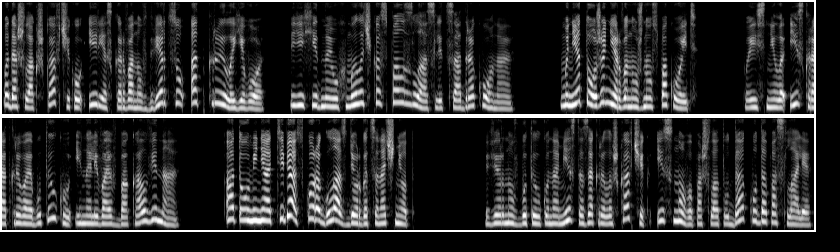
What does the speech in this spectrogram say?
подошла к шкафчику и, резко рванув дверцу, открыла его. Ехидная ухмылочка сползла с лица дракона. «Мне тоже нервы нужно успокоить», — пояснила Искра, открывая бутылку и наливая в бокал вина. «А то у меня от тебя скоро глаз дергаться начнет». Вернув бутылку на место, закрыла шкафчик и снова пошла туда, куда послали,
